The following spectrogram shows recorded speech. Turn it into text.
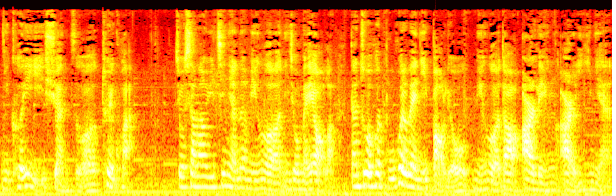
你可以选择退款，就相当于今年的名额你就没有了，但组委会不会为你保留名额到二零二一年。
